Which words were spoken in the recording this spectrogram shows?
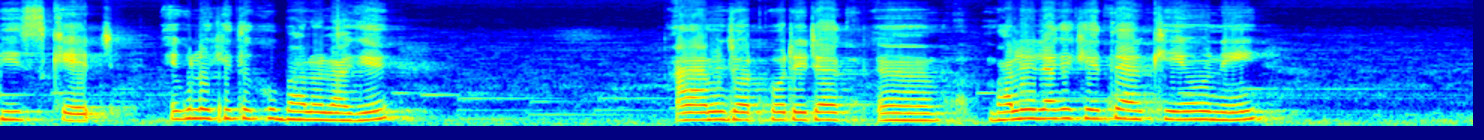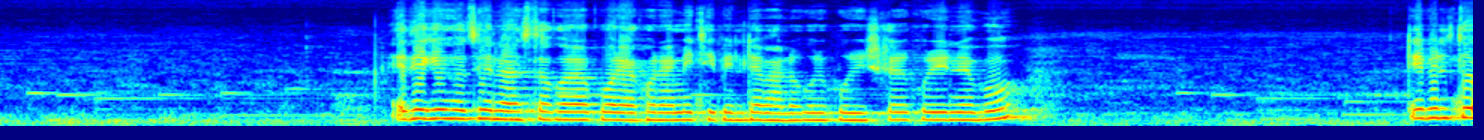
বিস্কিট, এগুলো খেতে খুব ভালো লাগে। আর আমি ঝটপট এটা ভালোই লাগে খেতে, আর খেয়েও নেই। এদিকে হচ্ছে নাস্তা করার পর এখন আমি টেবিলটা ভালো করে পরিষ্কার করে নেব। টেবিল তো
